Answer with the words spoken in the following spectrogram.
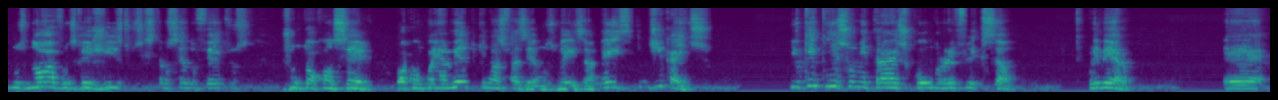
nos novos registros que estão sendo feitos junto ao Conselho. O acompanhamento que nós fazemos mês a mês indica isso. E o que, que isso me traz como reflexão? Primeiro, é,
